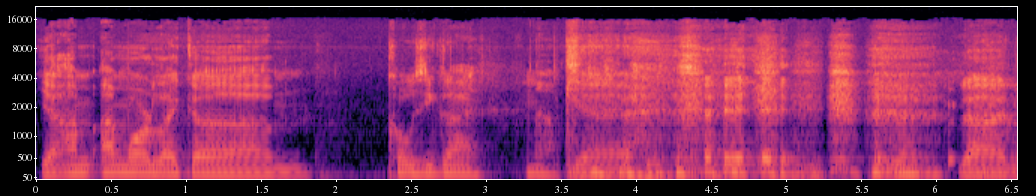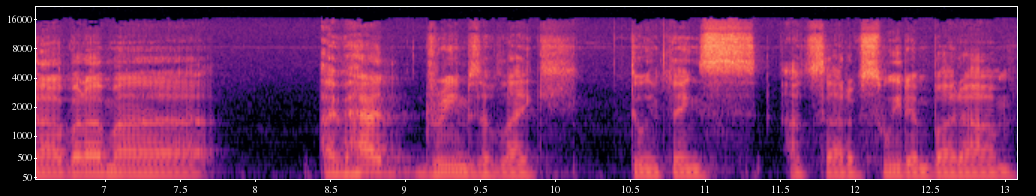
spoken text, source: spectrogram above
Yeah, I'm I'm more like um Cozy guy. No. yeah. no, no, but I'm uh I've had dreams of like doing things outside of Sweden, but um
